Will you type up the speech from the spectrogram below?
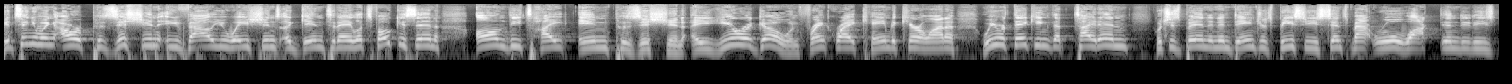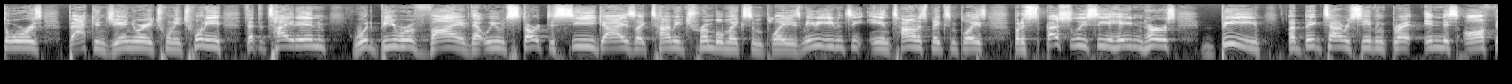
Continuing our position evaluations again today, let's focus in on the tight end position. A year ago, when Frank Reich came to Carolina, we were thinking that tight end, which has been an endangered species since Matt Rhule walked into these doors back in January 2020, that the tight end would be revived, that we would start to see guys like Tommy Tremble make some plays, maybe even see Ian Thomas make some plays, but especially see Hayden Hurst be a big time receiving threat in this offense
